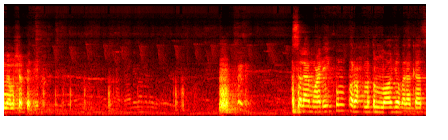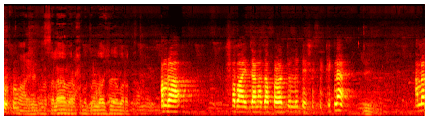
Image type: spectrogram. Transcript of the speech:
ইমাম সাহেব আসসালামু আলাইকুম রহমতুল্লাহ বারাকাতুহ। ওয়ালাইকুম আসসালাম রহমতুল্লাহ বারাকাতুহু। আমরা সবাই জানাজা পড়ার জন্য তো এসেছি ঠিক না? জি। আমরা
